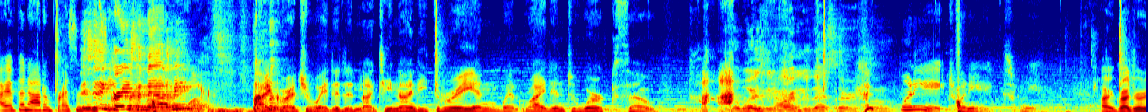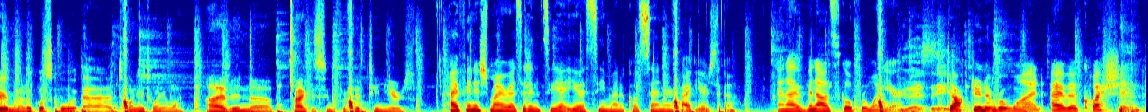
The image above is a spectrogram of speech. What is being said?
I have been out of residency Grey's for a little Anatomy? here. I graduated in 1993 and went right into work. So Nobody's gonna argue that, sir. So. 28. 28, 28. I graduated medical school at 2021. I've been uh, practicing for 15 years. I finished my residency at USC Medical Center five years ago. And I've been out of school for one year. Doctor number one, I have a question.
